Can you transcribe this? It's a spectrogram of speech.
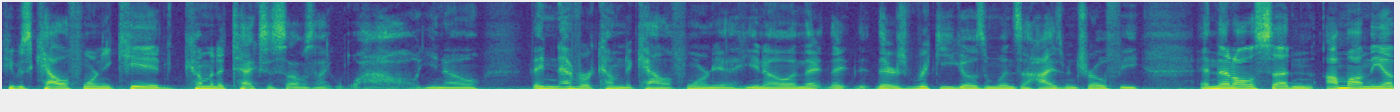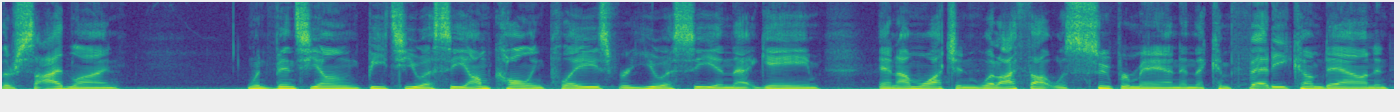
he was a California kid coming to Texas. I was like, wow, you know, they never come to California, you know. And they, they, there's Ricky goes and wins the Heisman Trophy, and then all of a sudden I'm on the other sideline when Vince Young beats USC. I'm calling plays for USC in that game, and I'm watching what I thought was Superman and the confetti come down. And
